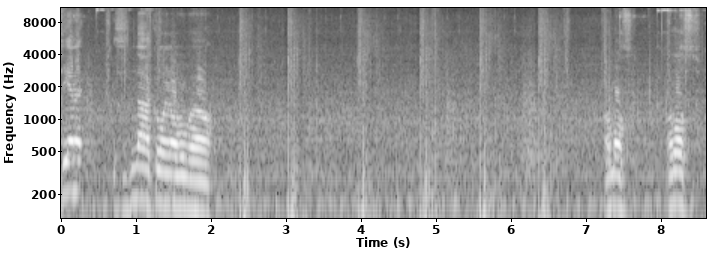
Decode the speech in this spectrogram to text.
Damn it, this is not going over well. Almost. Almost.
